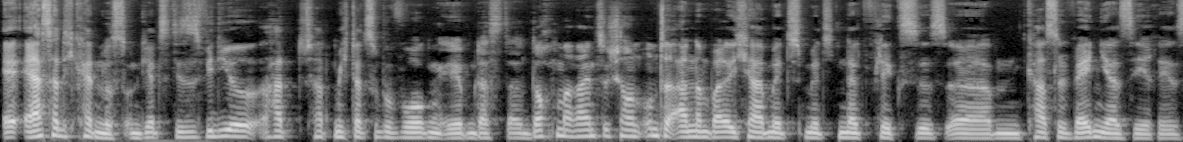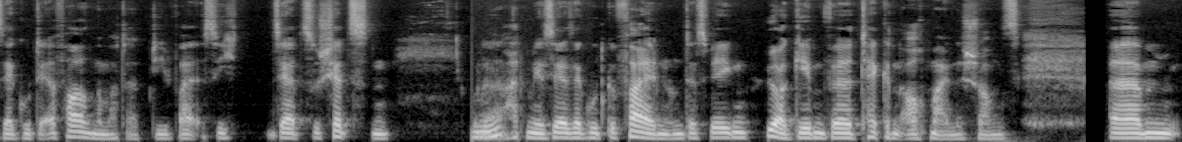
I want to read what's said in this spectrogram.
erst hatte ich keine Lust und jetzt dieses Video hat, hat mich dazu bewogen, eben das da doch mal reinzuschauen. Unter anderem, weil ich ja mit, mit Netflixes ähm, Castlevania-Serie sehr gute Erfahrungen gemacht habe. Die weiß ich sehr zu schätzen. Mhm. Hat mir sehr, sehr gut gefallen. Und deswegen, ja, geben wir Tekken auch mal eine Chance. Ähm,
